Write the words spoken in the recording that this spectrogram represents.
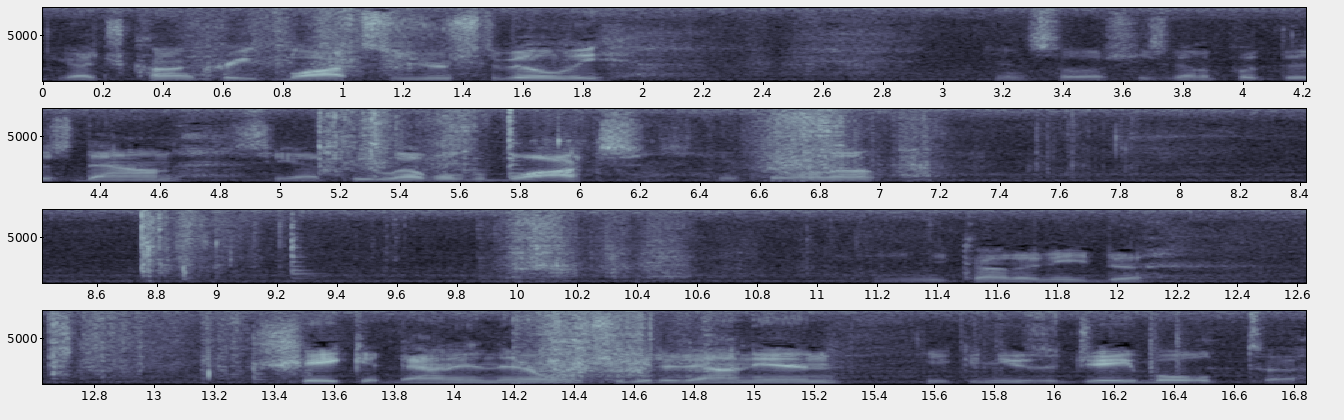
You got your concrete blocks as your stability. And so she's going to put this down. So you got two levels of blocks. You're filling up. And you kind of need to shake it down in there. Once you get it down in, you can use a J-bolt to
